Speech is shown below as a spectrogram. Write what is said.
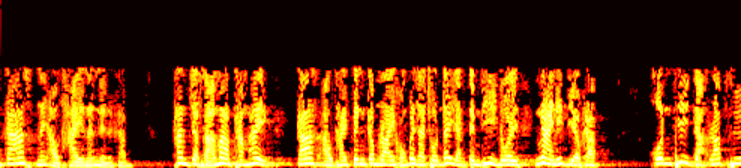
ำก๊าซในอ่าวไทยนั้นเนี่ยนะครับ ท่านจะสามารถทำให้ก๊าซอ่าวไทยเป็นกำไรของประชาชนได้อย่างเต็มที่โดยง่ายนิดเดียวครับ คนที่จะรับซื้อ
